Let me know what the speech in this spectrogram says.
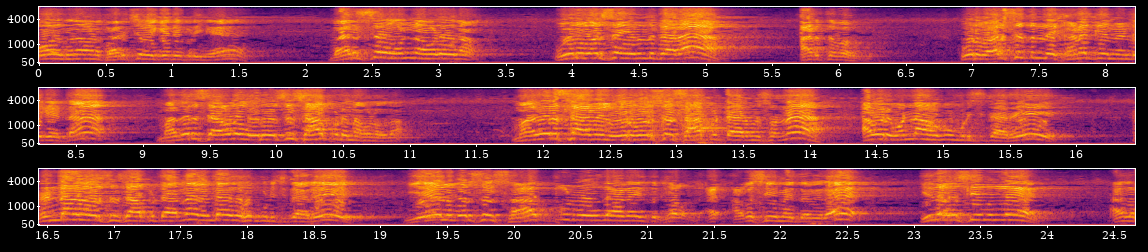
ஓதுனா அவனை பரிச்சு வைக்கிறது எப்படிங்க? வருஷம் ஒண்ணு அவ்வளவுதான். ஒரு வருஷம் இருந்துட்டாரா? அடுத்த வகுப்பு. ஒரு வருஷத்தினுடைய கணக்கு என்னன்னு கேட்டா மதரசாவில் ஒரு வருஷம் சாப்பிடணும் அவ்வளவுதான். மதரசாவில் ஒரு வருஷம் சாப்பிட்டாருன்னு சொன்னா அவர் ஒன்னாம் வகுப்பு முடிச்சிட்டாரு. ரெண்டாவது வருஷம் சாப்பிட்டாருன்னா ரெண்டாவது வகுப்பு முடிச்சிட்டாரு. ஏழு வருஷம் சாப்பிடுறது தானே இது அவசியமே தவிர இது அவசியம் இல்ல அதுல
